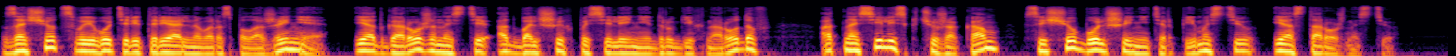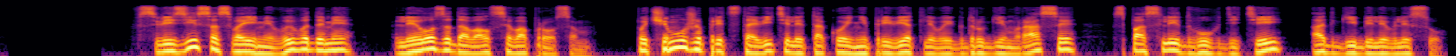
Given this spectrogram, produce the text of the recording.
за счет своего территориального расположения и отгороженности от больших поселений других народов, относились к чужакам с еще большей нетерпимостью и осторожностью. В связи со своими выводами Лео задавался вопросом, почему же представители такой неприветливой к другим расы спасли двух детей от гибели в лесу.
